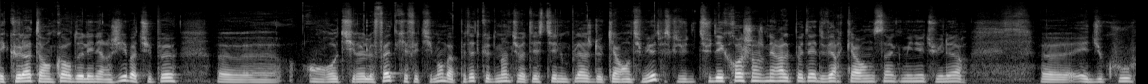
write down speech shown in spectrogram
et que là tu as encore de l'énergie, bah, tu peux euh, en retirer le fait qu'effectivement, bah, peut-être que demain tu vas tester une plage de 40 minutes, parce que tu, décroches en général peut-être vers 45 minutes, une heure, euh, et du coup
